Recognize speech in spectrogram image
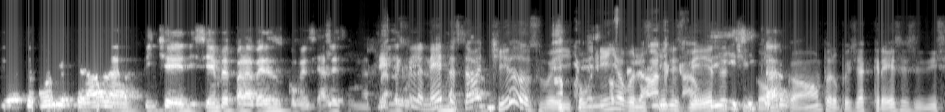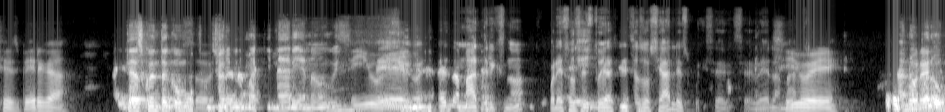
yo esperaba la pinche diciembre para ver esos comerciales en la Es tele. que la neta estaban chidos, güey. Y como niño, pues los quieres ver, sí, chingón, claro. cabrón, pero pues ya creces y dices, verga. Ahí te das cuenta cómo Eso, funciona la maquinaria, ¿no, güey? Sí, Sí, güey. es la Matrix, ¿no? Por eso se estudia ciencias sociales, güey, se, se ve la Sí, Matrix. güey. Ah, no, Por pero.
